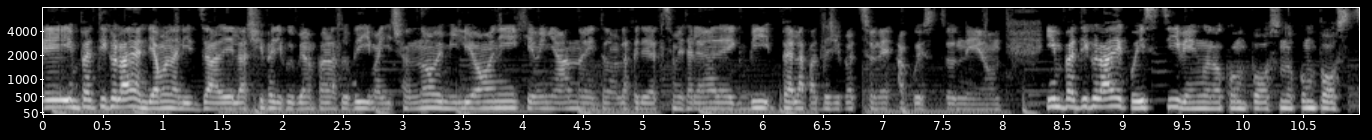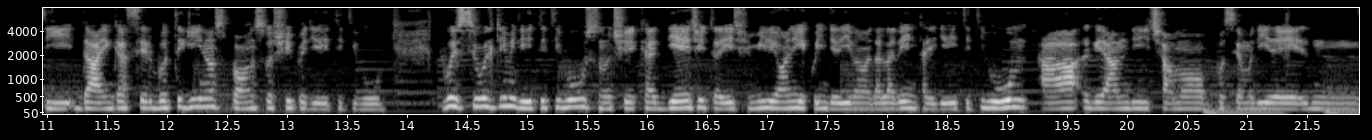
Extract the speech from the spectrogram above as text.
e in particolare andiamo a analizzare la cifra di cui abbiamo parlato prima, 19 milioni che ogni anno entrano alla Federazione Italiana Rugby per la partecipazione a questo torneo. In particolare questi composti, sono composti da incassi del botteghino, sponsorship e diritti TV. Questi ultimi diritti TV sono circa 10-13 milioni che quindi arrivano dalla vendita di diritti TV a grandi, diciamo, possiamo dire, mh,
